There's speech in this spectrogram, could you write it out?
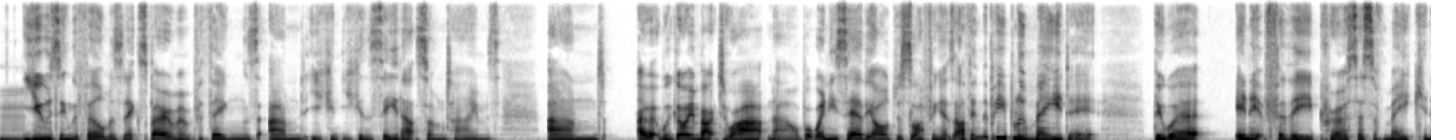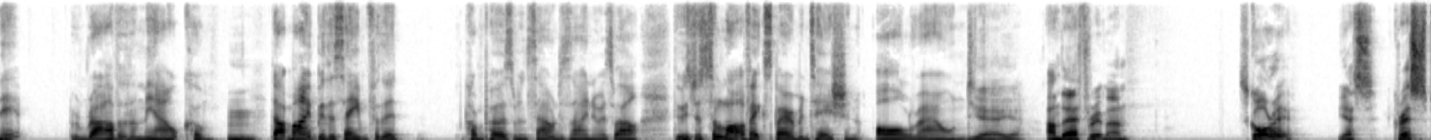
using the film as an experiment for things, and you can you can see that sometimes, and. Uh, we're going back to art now, but when you say they're all just laughing at, I think the people who made it, they were in it for the process of making it rather than the outcome. That might be the same for the composer and sound designer as well. There was just a lot of experimentation all around. yeah, yeah. I'm there for it, man. Score it. Yes, Chris.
